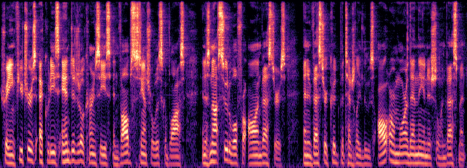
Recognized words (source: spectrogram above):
Trading futures, equities, and digital currencies involves substantial risk of loss and is not suitable for all investors. An investor could potentially lose all or more than the initial investment.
